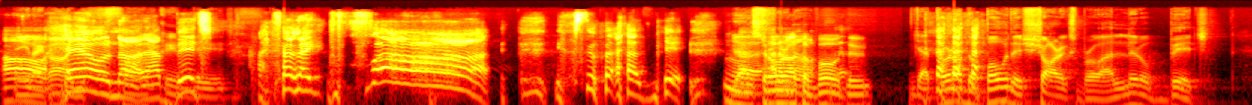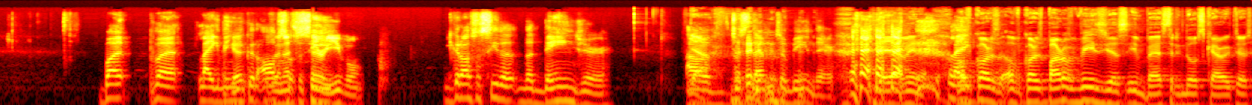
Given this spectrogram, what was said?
Oh, like, "Oh, hell no, that bitch. bitch." I felt like fuck. You still ass bitch. Yeah, Yeah, throw her don't out the boat, dude. Yeah, throw it out the boat with sharks, bro. A little bitch. But but like then you could it was also necessary see evil. you could also see the the danger Yeah. of just them to being there. Yeah, yeah, I mean, Like- of course, of course, part of me is just invested in those characters,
